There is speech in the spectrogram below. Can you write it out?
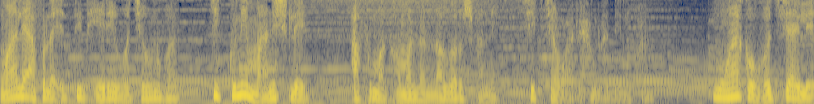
उहाँले आफूलाई यति धेरै होच्याउनु भयो कि कुनै मानिसले आफूमा घमण्ड नगरोस् भन्ने शिक्षा उहाँले हामीलाई दिनुभयो। उहाँको होच्याइले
